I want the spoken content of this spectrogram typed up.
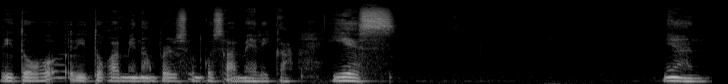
rito, rito kami ng person ko sa Amerika. Yes. Yan.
